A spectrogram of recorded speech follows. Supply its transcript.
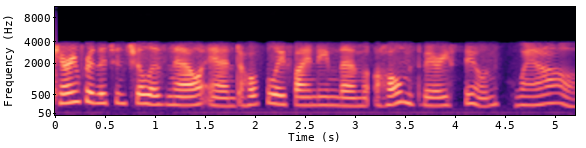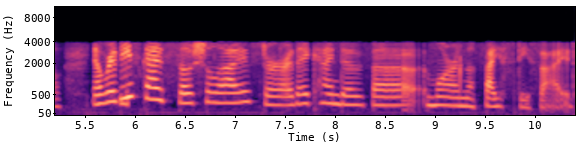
caring for the chinchillas now and hopefully finding them homes very soon. Wow. Now, were these guys socialized or are they kind of uh more on the feisty side?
